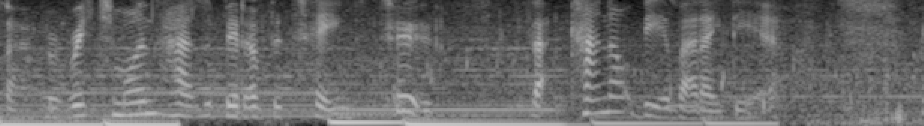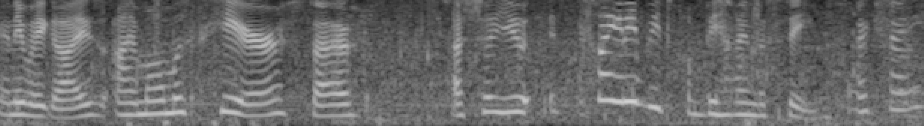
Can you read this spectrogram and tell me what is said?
So Richmond has a bit of the Thames too. That cannot be a bad idea. Anyway guys, I'm almost here, so I'll show you a tiny bit of behind the scenes, okay?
